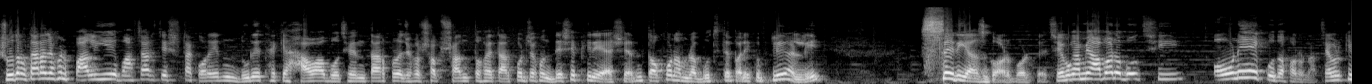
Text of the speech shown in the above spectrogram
সুতরাং তারা যখন পালিয়ে বাঁচার চেষ্টা করেন, দূরে থেকে হাওয়া বোঝেন, তারপরে যখন সব শান্ত হয়, তারপর যখন দেশে ফিরে আসেন, তখন আমরা বুঝতে পারি খুব ক্লিয়ারলি সিরিয়াস গড়বড় হয়েছে। এবং আমি আবারও বলছি, অনেক উদাহরণ আছে। এমনকি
